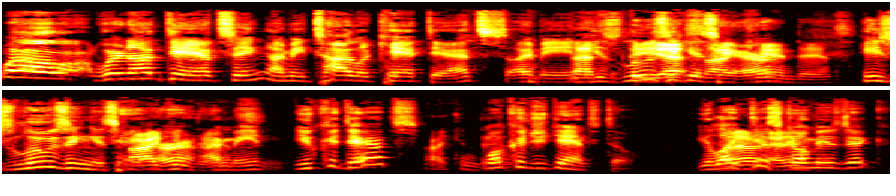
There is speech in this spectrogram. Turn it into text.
Well, we're not dancing. I mean, Tyler can't dance. I mean, That's he's losing BS. his I hair. can dance. He's losing his I hair. can I, dance. mean, you could dance. I can What dance. could you dance to? You like Whatever, disco anything. music?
